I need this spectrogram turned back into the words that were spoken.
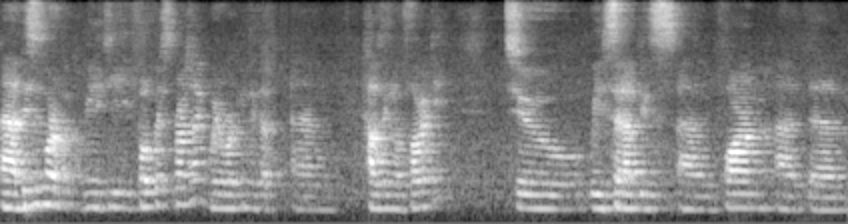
Uh, this is more of a community-focused project. We're working with the um, housing authority to, we set up this um, farm at the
